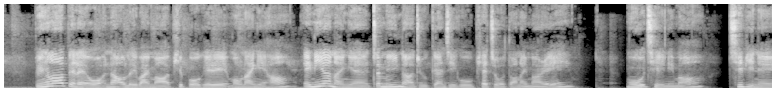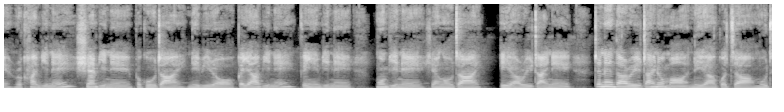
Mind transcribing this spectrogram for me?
။ဘင်္ဂလားပင်လယ်အော်အနောက်အလယ်ပိုင်းမှာဖြစ်ပေါ်ခဲ့တဲ့မုန်တိုင်းငယ်ဟာအိန္ဒိယနိုင်ငံတမီးနာဒူကမ်းခြေကိုဖျက်ကျော်သွားနိုင်ပါတယ်။မိုးအခြေအနေမှာချင်းပြည်နယ်ရခိုင်ပြည်နယ်ရှမ်းပြည်နယ်ပဲခူးတိုင်းနေပြည်တော်ကယားပြည်နယ်ကရင်ပြည်နယ်မွန်ပြည်နယ်ရန်ကုန်တိုင်း AR တိုင်းနဲ့တနင်္သာရီတိုင်းတို့မှာနေရာကွက်ကြားမိုးထ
